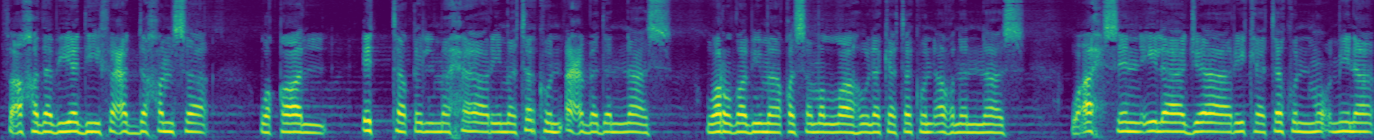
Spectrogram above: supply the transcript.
فأخذ بيدي فعد خمسا وقال اتق المحارم تكن أعبد الناس وارض بما قسم الله لك تكن أغنى الناس وأحسن إلى جارك تكن مؤمنا.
